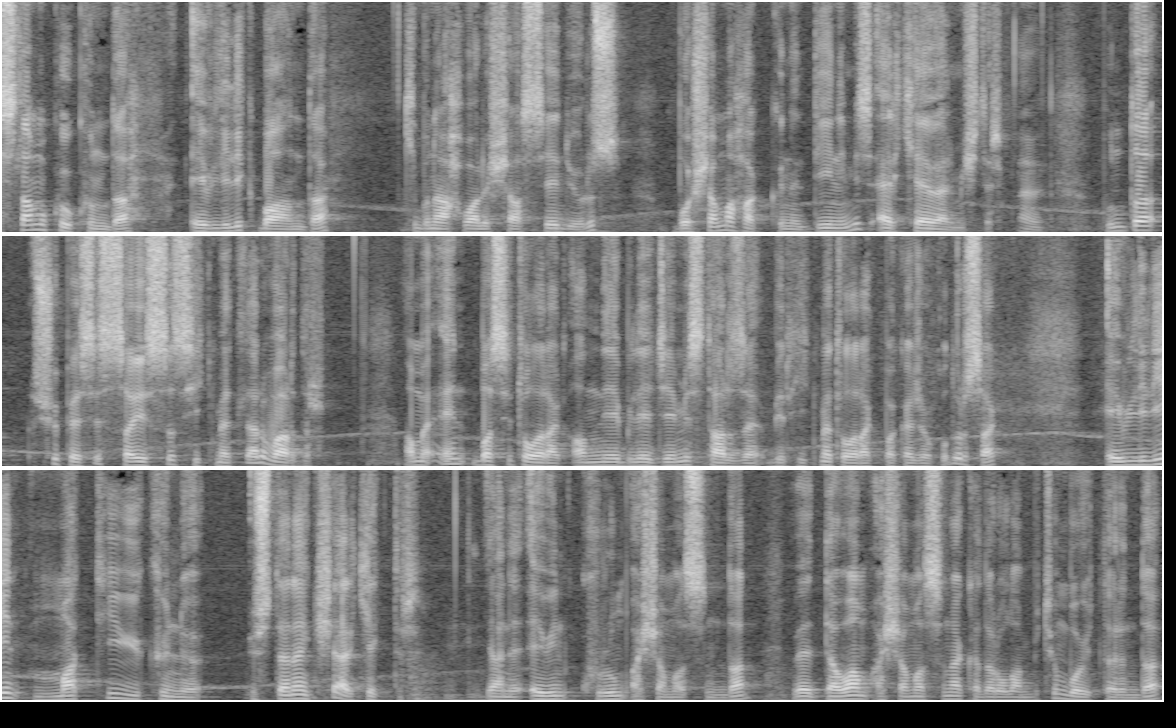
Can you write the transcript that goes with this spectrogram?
İslam hukukunda evlilik bağında ki buna ahval-i şahsiye diyoruz. Boşama hakkını dinimiz erkeğe vermiştir. Evet. Bunda şüphesiz sayısız hikmetler vardır. Ama en basit olarak anlayabileceğimiz tarza bir hikmet olarak bakacak olursak evliliğin maddi yükünü üstlenen kişi erkektir. Yani evin kurum aşamasından ve devam aşamasına kadar olan bütün boyutlarında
